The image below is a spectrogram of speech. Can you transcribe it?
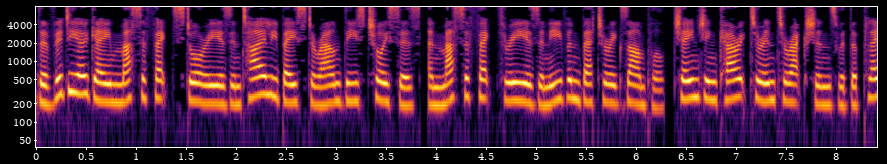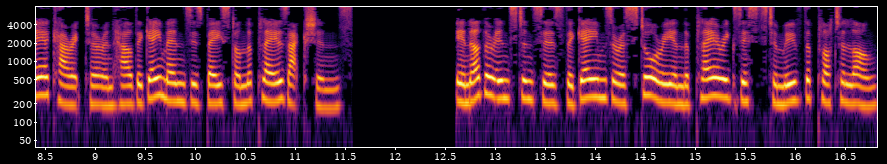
The video game Mass Effect story is entirely based around these choices, and Mass Effect 3 is an even better example. Changing character interactions with the player character and how the game ends is based on the player's actions. In other instances the games are a story and the player exists to move the plot along.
